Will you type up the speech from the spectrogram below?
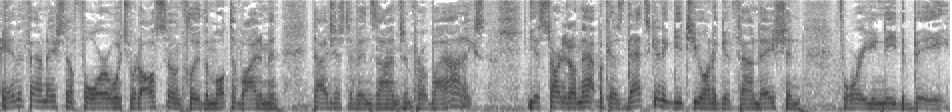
And the Foundational Four, which would also include the multivitamin, digestive enzymes, and probiotics. Get started on that because that's going to get you on a good foundation for where you need to be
